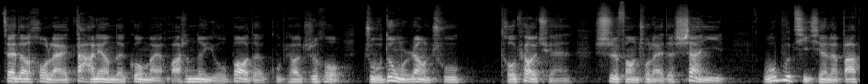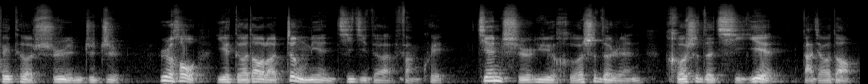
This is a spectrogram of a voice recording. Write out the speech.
再到后来大量的购买华盛顿邮报的股票之后，主动让出投票权，释放出来的善意，无不体现了巴菲特识人之智。日后也得到了正面积极的反馈，坚持与合适的人、合适的企业打交道，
